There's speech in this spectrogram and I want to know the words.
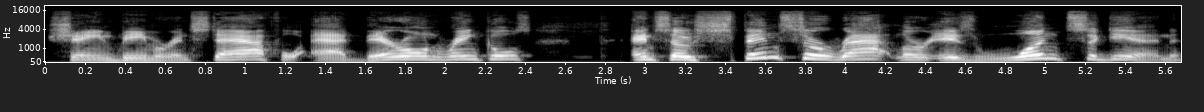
Shane Beamer and staff will add their own wrinkles. And so Spencer Rattler is once again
